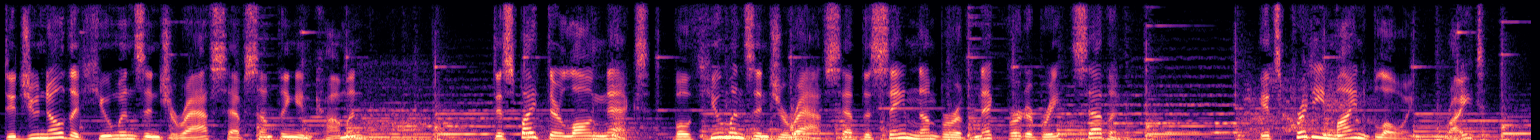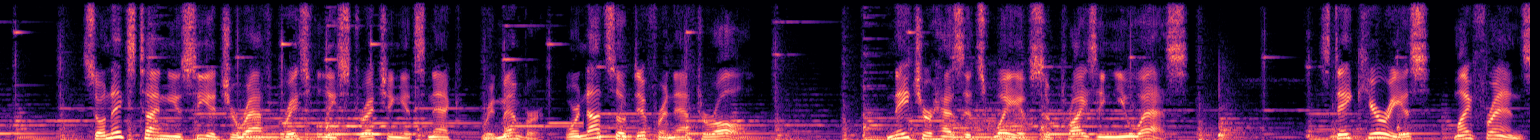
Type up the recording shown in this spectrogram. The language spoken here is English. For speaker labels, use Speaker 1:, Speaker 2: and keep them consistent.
Speaker 1: Did you know that humans and giraffes have something in common? Despite their long necks, both humans and giraffes have the same number of neck vertebrae, 7. It's pretty mind-blowing, right? So next time you see a giraffe gracefully stretching its neck, remember, we're not so different after all. Nature has its way of surprising us. Stay curious, my friends.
